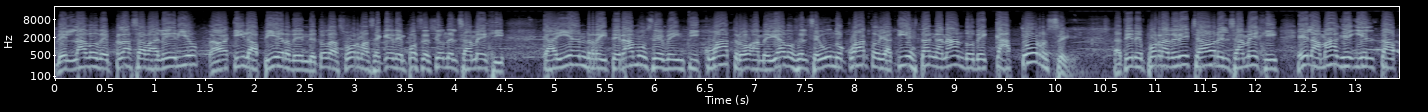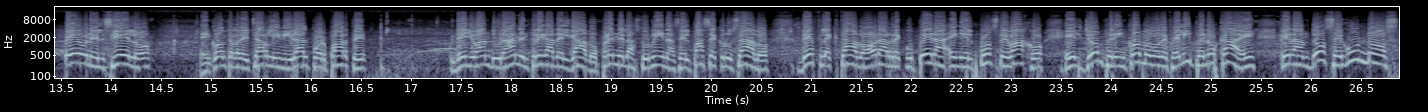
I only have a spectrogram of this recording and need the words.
del lado de Plaza Valerio. Aquí la pierden, de todas formas se queda en posesión del Sameji. Caían, reiteramos, de 24 a mediados del segundo cuarto y aquí están ganando de 14. La tiene por la derecha ahora el Sameji, el amague y el tapeo en el cielo en contra de Charlie Vidal por parte de Joan Durán, entrega Delgado, prende las turbinas, el pase cruzado, deflectado, ahora recupera en el poste bajo, el jumper incómodo de Felipe no cae, quedan dos segundos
